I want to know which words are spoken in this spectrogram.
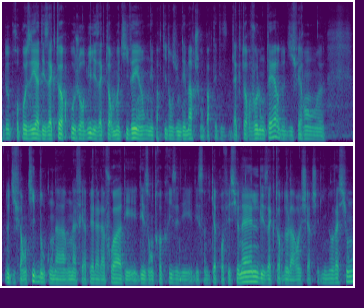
de, proposer à des acteurs, aujourd'hui les acteurs motivés, hein, on est parti dans une démarche où on partait d'acteurs volontaires de différents, euh, de différents types. Donc on a, fait appel à la fois à des, entreprises et des, des, syndicats professionnels, des acteurs de la recherche et de l'innovation,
